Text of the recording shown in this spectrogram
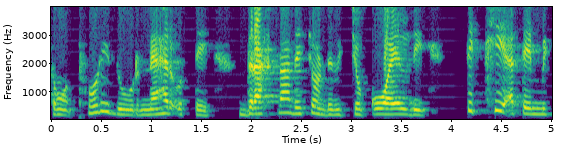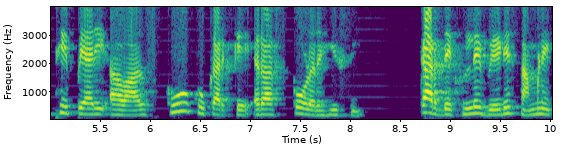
ਤੋਂ ਥੋੜੀ ਦੂਰ ਨਹਿਰ ਉੱਤੇ ਦਰਖਤਾਂ ਦੇ ਝੁੰਡ ਵਿੱਚੋਂ ਕੋਇਲ ਦੀ ਤਿੱਖੀ ਅਤੇ ਮਿੱਠੀ ਪਿਆਰੀ ਆਵਾਜ਼ ਕੂ ਕੂ ਕਰਕੇ ਰਸ ਘੋਲ ਰਹੀ ਸੀ। ਘਰ ਦੇ ਖੁੱਲੇ ਵਿਹੜੇ ਸਾਹਮਣੇ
